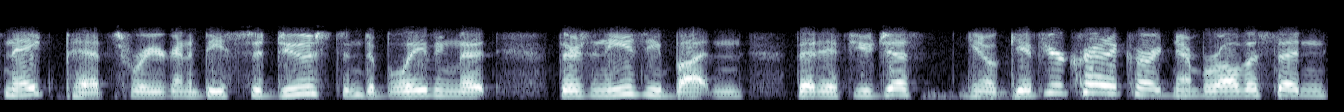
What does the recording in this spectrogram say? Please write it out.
snake pits where you're going to be seduced into believing that there's an easy button that if you just you know give your credit card number all of a sudden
